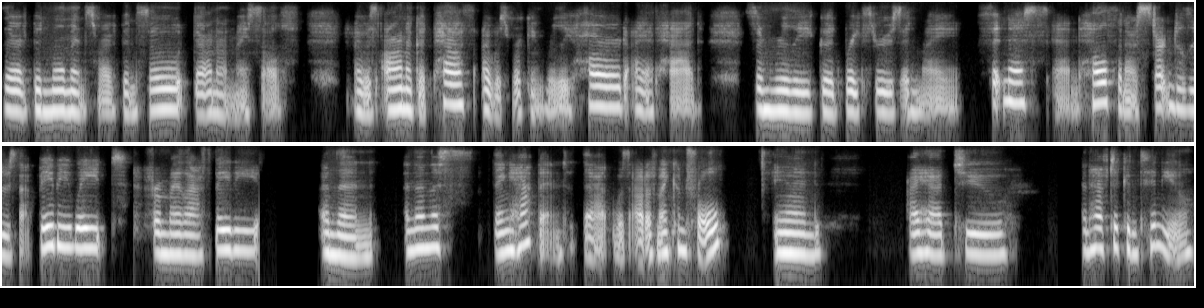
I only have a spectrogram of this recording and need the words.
there have been moments where I've been so down on myself. I was on a good path. I was working really hard. I had had some really good breakthroughs in my fitness and health and I was starting to lose that baby weight from my last baby. And then and then this thing happened that was out of my control and I had to and have to continue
